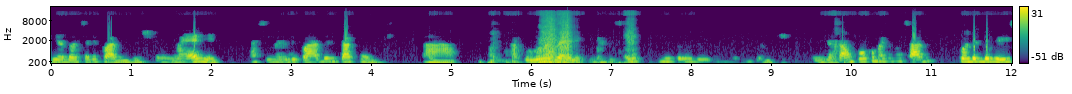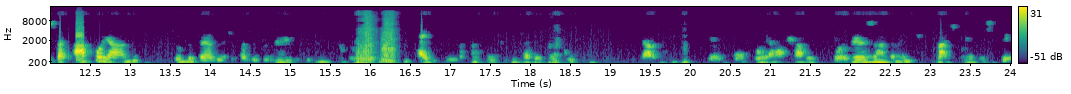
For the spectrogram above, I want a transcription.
e a dose adequada. Então a gente tem um L assim mais adequado, ele está com a, a coluna do L aqui mais assim e o implante. Ele já está um pouco mais avançado quando ele deveria estar apoiado sobre o pé durante a fase do médio. Aí, foi a chave de coisa. Exatamente. Mas eles têm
